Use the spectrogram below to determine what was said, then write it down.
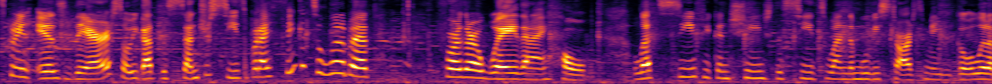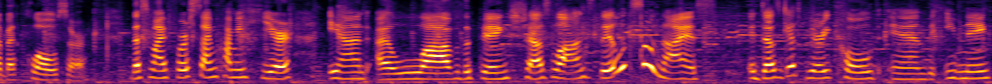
screen is there, so we got the center seats, but I think it's a little bit further away than I hoped. Let's see if you can change the seats when the movie starts, maybe go a little bit closer. That's my first time coming here, and I love the pink chaiselongs. They look so nice. It does get very cold in the evening,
